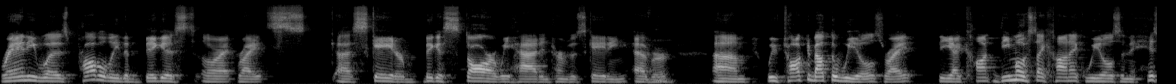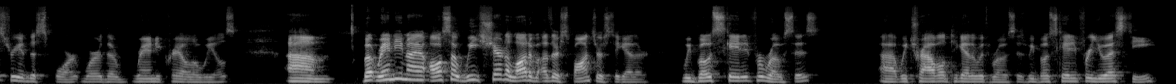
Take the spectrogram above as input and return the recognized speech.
Randy was probably the biggest, all right, right, uh, skater, biggest star we had in terms of skating ever. Um, we've talked about the wheels, right? The icon, the most iconic wheels in the history of the sport were the Randy Crayola wheels. Um, but Randy and I also we shared a lot of other sponsors together. We both skated for Roces. Uh, we traveled together with Roces. We both skated for USD.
